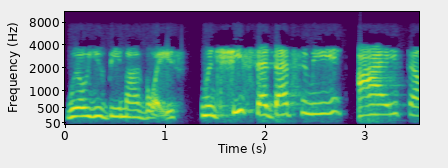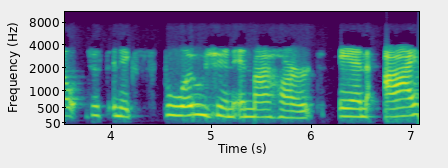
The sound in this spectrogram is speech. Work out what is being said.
Will you be my voice? When she said that to me, I felt just an explosion in my heart. And I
